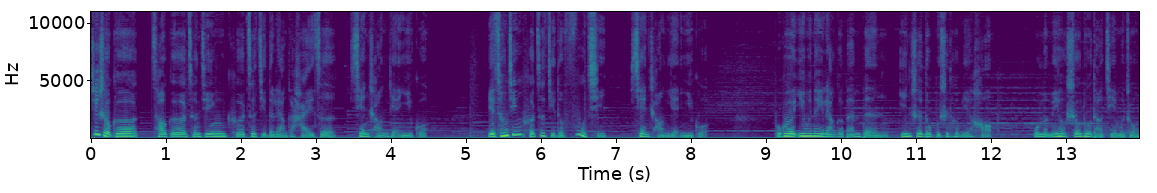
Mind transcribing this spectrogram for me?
这首歌，曹格曾经和自己的两个孩子现场演绎过，也曾经和自己的父亲现场演绎过。不过，因为那两个版本音质都不是特别好，我们没有收录到节目中。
